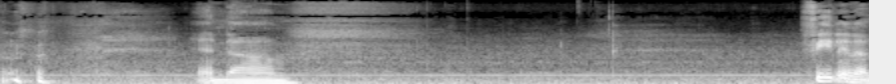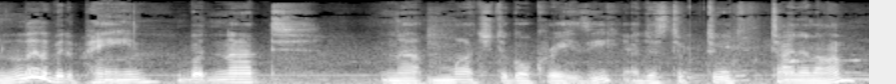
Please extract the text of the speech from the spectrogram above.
and um, feeling a little bit of pain, but not not much to go crazy. I just took two Tylenol.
